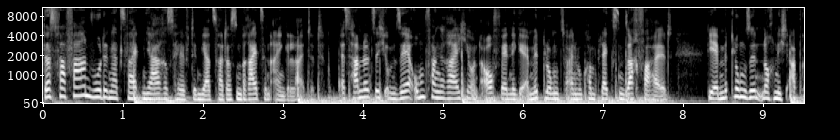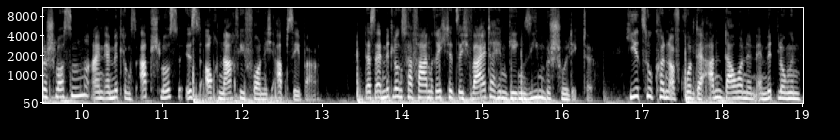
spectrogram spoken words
Das Verfahren wurde in der zweiten Jahreshälfte im Jahr 2013 eingeleitet. Es handelt sich um sehr umfangreiche und aufwendige Ermittlungen zu einem komplexen Sachverhalt. Die Ermittlungen sind noch nicht abgeschlossen, ein Ermittlungsabschluss ist auch nach wie vor nicht absehbar. Das Ermittlungsverfahren richtet sich weiterhin gegen sieben Beschuldigte. Hierzu können aufgrund der andauernden Ermittlungen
